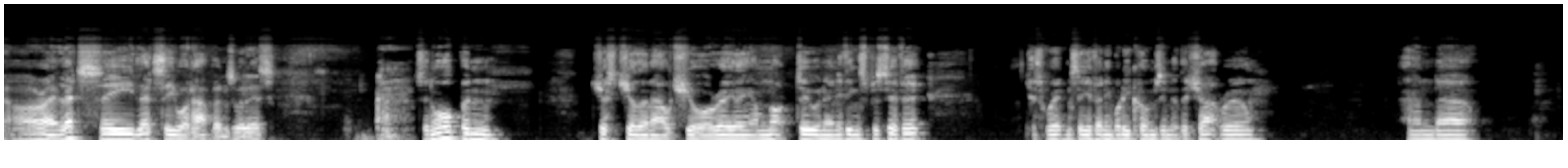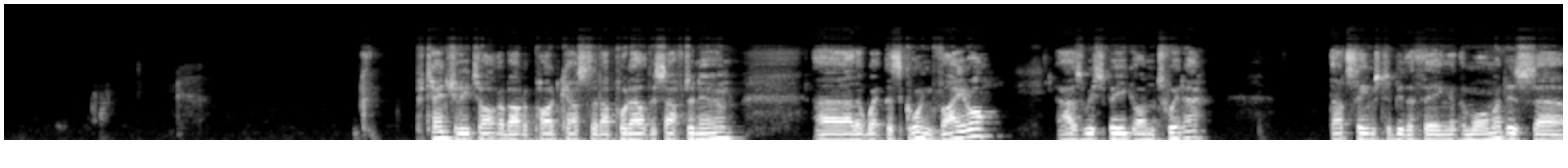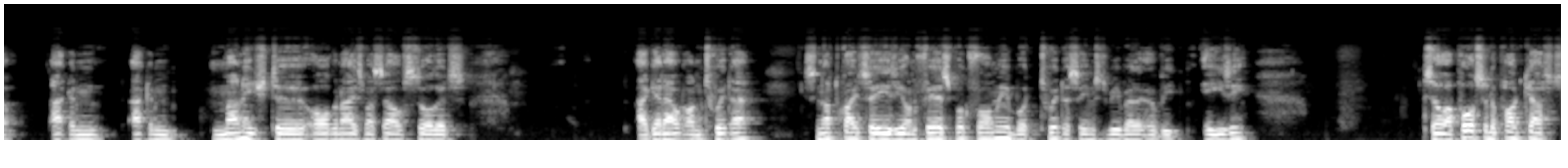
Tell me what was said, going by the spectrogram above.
All right, let's see. Let's see what happens with this. It's an open, just chilling out show. Really, I'm not doing anything specific. Just wait and see if anybody comes into the chat room, and uh, potentially talk about a podcast that I put out this afternoon uh, that that's going viral as we speak on Twitter. That seems to be the thing at the moment. Is uh, I can I can manage to organize myself so that I get out on Twitter. It's not quite so easy on Facebook for me, but Twitter seems to be relatively easy. So I posted a podcast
